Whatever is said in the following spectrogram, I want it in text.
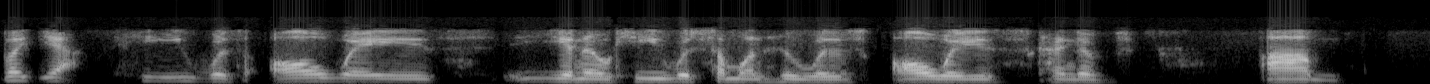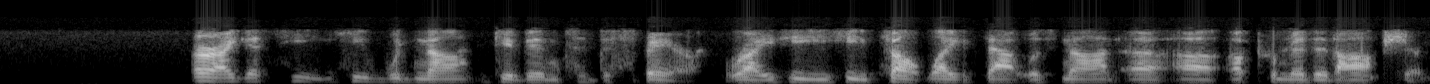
but yes, he was always, you know, he was someone who was always kind of, um, or I guess he he would not give in to despair, right? He he felt like that was not a, a, a permitted option,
